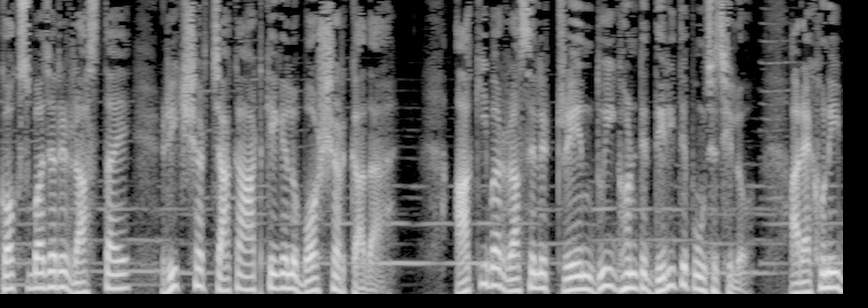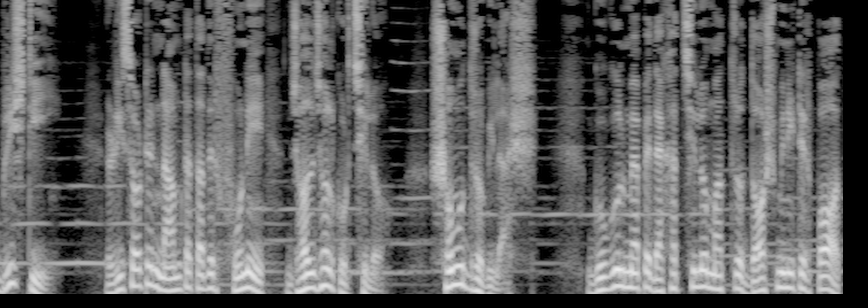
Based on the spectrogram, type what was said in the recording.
কক্সবাজারের রাস্তায় রিকশার চাকা আটকে গেল বর্ষার কাদা। আকিব আর রাসেলের ট্রেন দুই ঘন্টে দেরিতে পৌঁছেছিল, আর এখন এই বৃষ্টি। রিসর্টের নামটা তাদের ফোনে ঝলঝল করছিল। সমুদ্রবিলাস। গুগল ম্যাপে দেখাচ্ছিল মাত্র দশ মিনিটের পথ,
